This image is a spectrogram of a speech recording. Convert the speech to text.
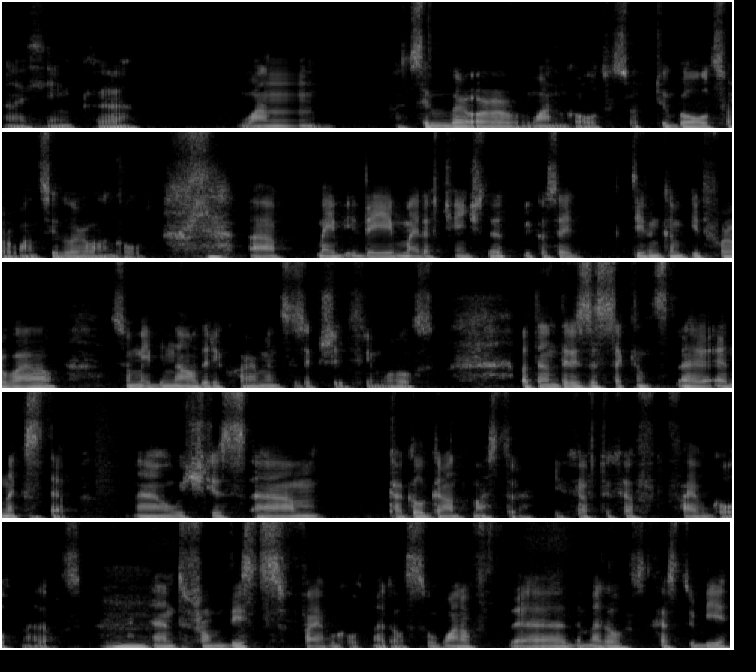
and I think uh, one silver or one gold, so two golds or one silver, one gold. Uh, maybe they might have changed it because I didn't compete for a while, so maybe now the requirements is actually three models. But then there is a second, uh, a next step, uh, which is um, Kaggle Grandmaster, you have to have five gold medals. Mm. And from these five gold medals, so one of the, the, medals has to be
